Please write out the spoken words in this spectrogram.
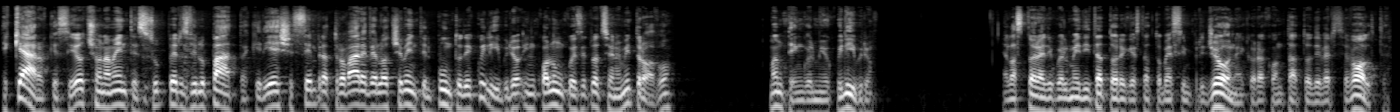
È chiaro che se io ho una mente super sviluppata che riesce sempre a trovare velocemente il punto di equilibrio, in qualunque situazione mi trovo, mantengo il mio equilibrio. È la storia di quel meditatore che è stato messo in prigione, che ho raccontato diverse volte.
